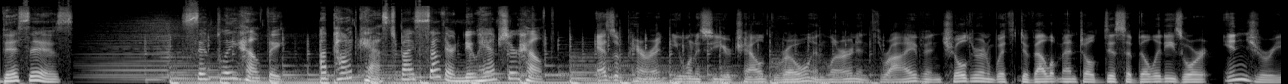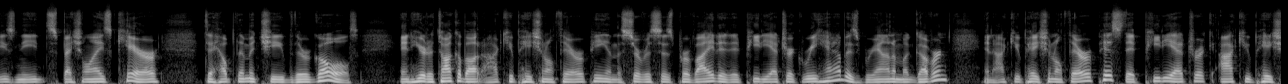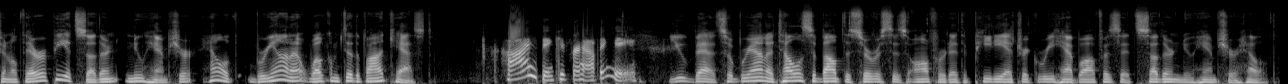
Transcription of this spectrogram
This is Simply Healthy, a podcast by Southern New Hampshire Health. As a parent, you want to see your child grow and learn and thrive, and children with developmental disabilities or injuries need specialized care to help them achieve their goals. And here to talk about occupational therapy and the services provided at Pediatric Rehab is Brianna McGovern, an occupational therapist at Pediatric Occupational Therapy at Southern New Hampshire Health. Brianna, welcome to the podcast. Hi, thank you for having me. You bet. So, Brianna, tell us about the services offered at the Pediatric Rehab Office at Southern New Hampshire Health.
